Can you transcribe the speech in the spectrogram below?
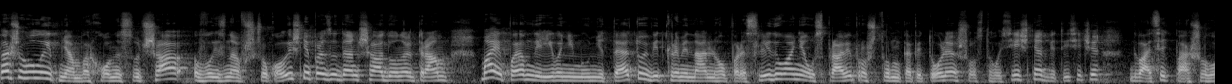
1 липня Верховний суд США визнав, що колишній президент США Дональд Трамп має певний рівень імунітету від кримінального переслідування у справі про штурм капітолія 6 січня 2021 року.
